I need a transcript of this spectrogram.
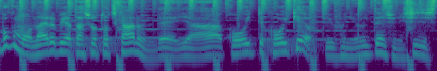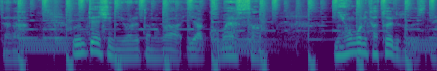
僕もナイロビは多少土地勘あるんで、いやこう言ってこう行けよっていうふうに運転手に指示したら、運転手に言われたのが、いや、小林さん、日本語に例えるとですね、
